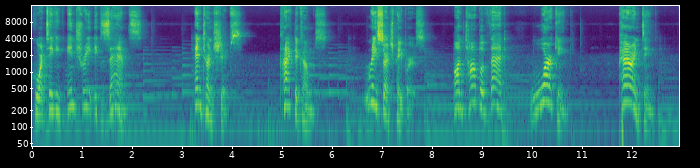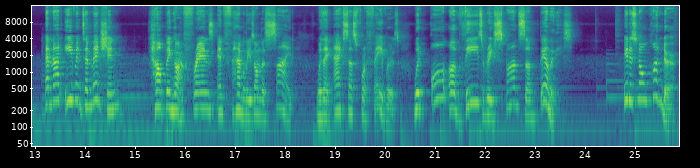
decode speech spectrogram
who are taking entry exams, internships, practicums, research papers. On top of that, working, parenting, and not even to mention helping our friends and families on the side when they ask us for favors. With all of these responsibilities, it is no wonder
